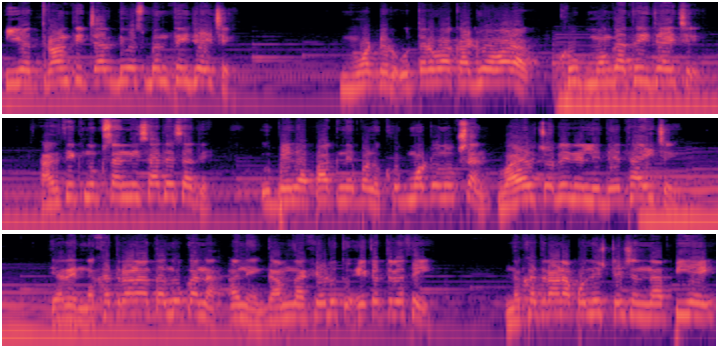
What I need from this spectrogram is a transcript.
પિયત ત્રણથી ચાર દિવસ બંધ થઈ જાય છે. મોટર ઉતરવા કાઢવા વાળા ખૂબ મોંઘા થઈ જાય છે. આર્થિક નુકસાનની સાથે સાથે ઉભેલા પાકને પણ ખૂબ મોટું નુકસાન વાયર ચોરીને લીધે થાય છે. ત્યારે નખત્રાણા તાલુકાના અને ગામના ખેડૂતો એકત્ર થઈ નખત્રાણા પોલીસ સ્ટેશનના પીઆઈ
